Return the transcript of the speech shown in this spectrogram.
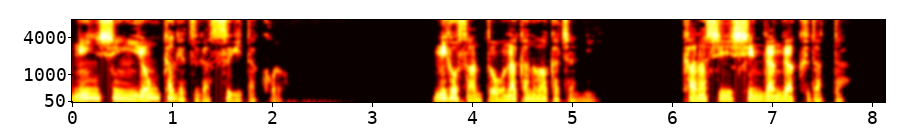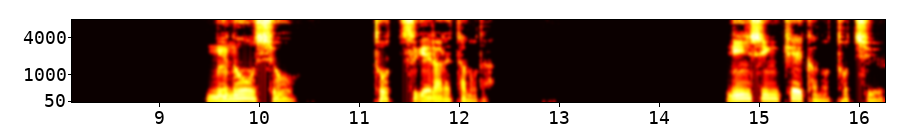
妊娠4ヶ月が過ぎた頃、美穂さんとお腹の赤ちゃんに悲しい診断が下った。無脳症と告げられたのだ。妊娠経過の途中、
